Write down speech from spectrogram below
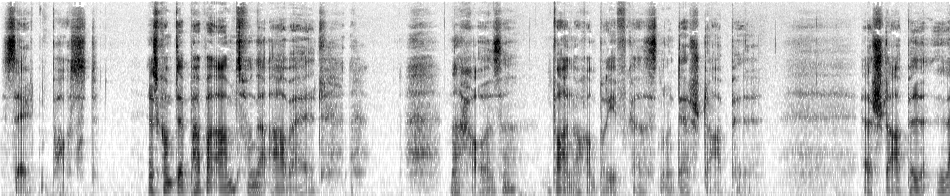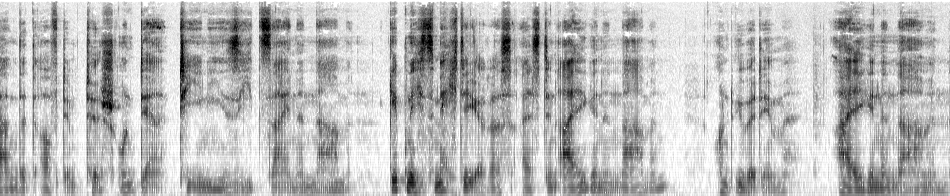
selten Post. Jetzt kommt der Papa abends von der Arbeit nach Hause, war noch am Briefkasten und der Stapel. Der Stapel landet auf dem Tisch und der Teenie sieht seinen Namen. Gibt nichts Mächtigeres als den eigenen Namen und über dem eigenen Namen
